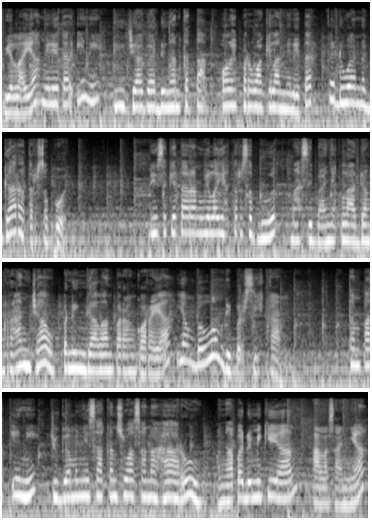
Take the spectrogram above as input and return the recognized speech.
Wilayah militer ini dijaga dengan ketat oleh perwakilan militer kedua negara tersebut. Di sekitaran wilayah tersebut masih banyak ladang ranjau peninggalan Perang Korea yang belum dibersihkan. Tempat ini juga menyisakan suasana haru. Mengapa demikian? Alasannya,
